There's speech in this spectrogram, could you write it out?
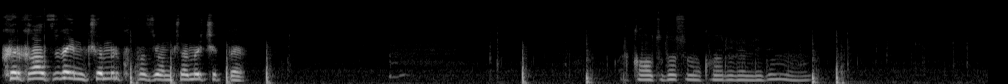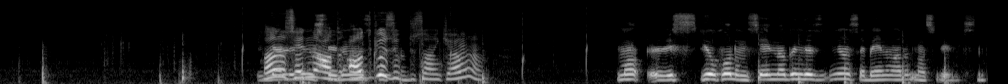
46'dayım. Kömür kazıyorum. Kömür çıktı. 46'dasın o kadar ilerledin mi? Lan İlerledim senin ad, dedim ad gözüktü sanki ama. Ma- e, yok oğlum senin adın gözükmüyorsa benim adım nasıl gözüksün?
